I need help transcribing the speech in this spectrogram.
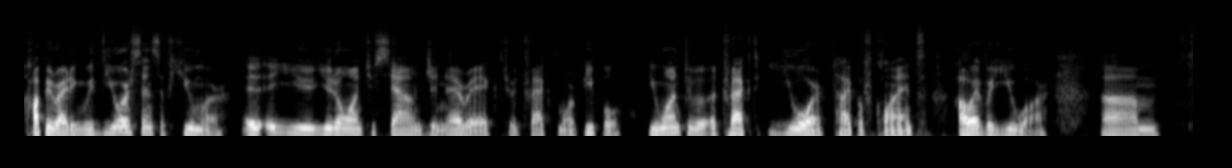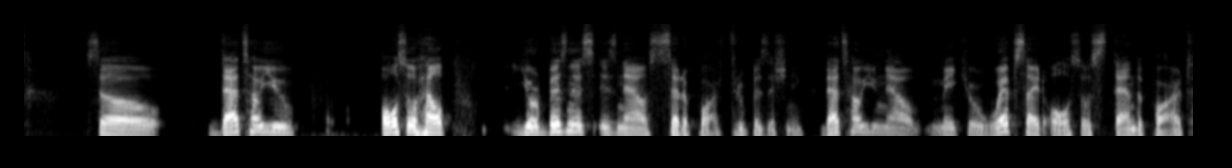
copywriting with your sense of humor. It, it, you you don't want to sound generic to attract more people. You want to attract your type of client however you are. Um, so that's how you also help your business is now set apart through positioning. That's how you now make your website also stand apart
